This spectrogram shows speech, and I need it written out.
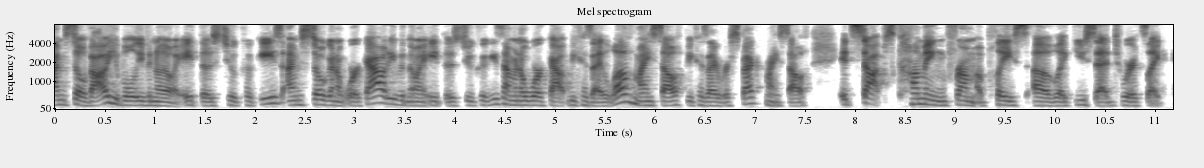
I'm still valuable even though I ate those two cookies. I'm still going to work out even though I ate those two cookies. I'm going to work out because I love myself, because I respect myself. It stops coming from a place of like you said to where it's like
